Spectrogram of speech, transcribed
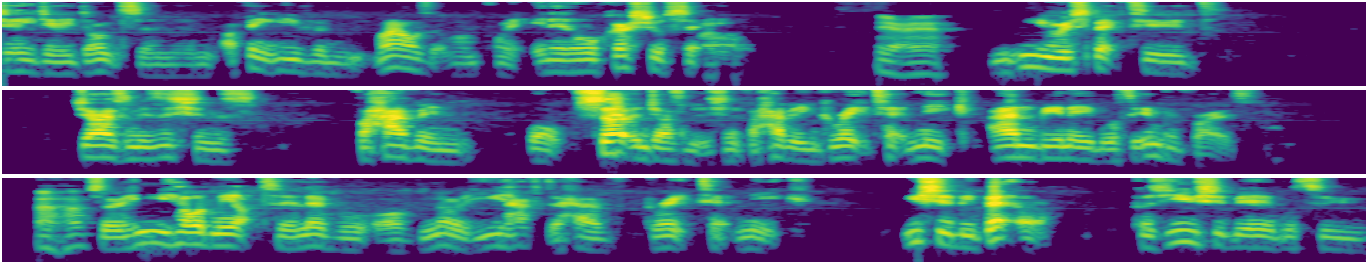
JJ Johnson and I think even Miles at one point in an orchestral setting. Wow. Yeah. Yeah. He respected jazz musicians for having well certain jazz musicians for having great technique and being able to improvise. Uh huh. So he held me up to a level of no, you have to have great technique. You should be better because you should be able to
